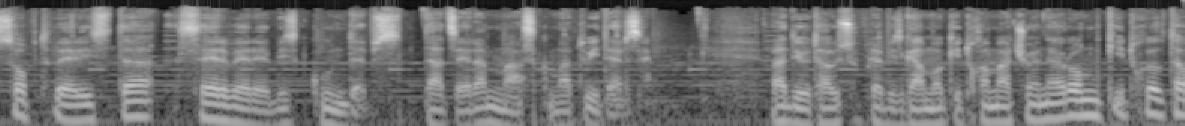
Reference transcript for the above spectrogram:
სოფტვერის და სერვერების გუნდებს, დაწერა მასკმა Twitter-ზე. რადიო თავისუფლების გამოკითხვა მაჩვენა, რომ კითხველთა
